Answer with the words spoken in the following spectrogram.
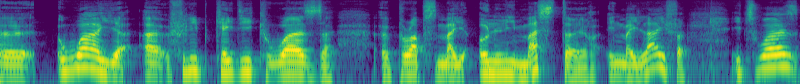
Uh, why uh, Philip K. Was uh, perhaps my only master in my life, it was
